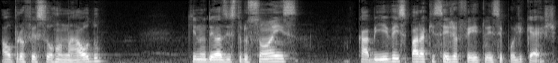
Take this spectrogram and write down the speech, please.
ao professor Ronaldo, que nos deu as instruções cabíveis para que seja feito esse podcast.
